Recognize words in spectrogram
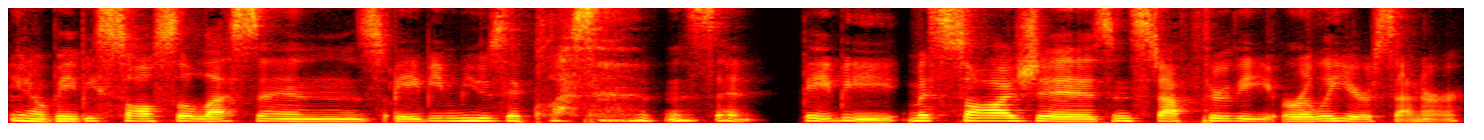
you know, baby salsa lessons, baby music lessons, and baby massages and stuff through the early year center.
